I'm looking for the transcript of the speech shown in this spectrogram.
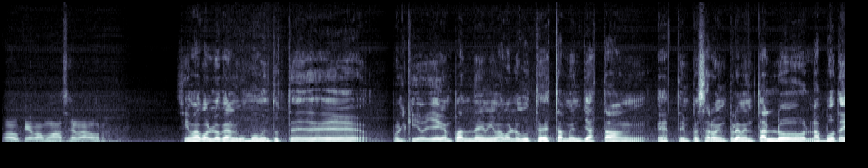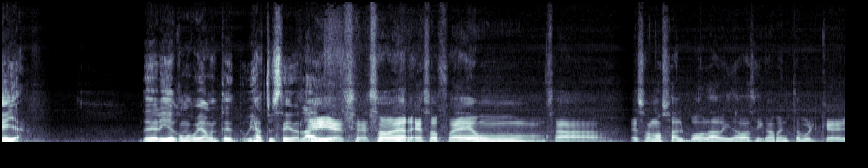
wow, ¿qué vamos a hacer ahora? Sí, me acuerdo que en algún momento ustedes, porque yo llegué en pandemia, me acuerdo que ustedes también ya estaban, este, empezaron a implementar lo- las botellas de delivery, como que obviamente we have to stay Sí, alive. es- eso, era- eso fue un, o sea, eso nos salvó la vida básicamente porque,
